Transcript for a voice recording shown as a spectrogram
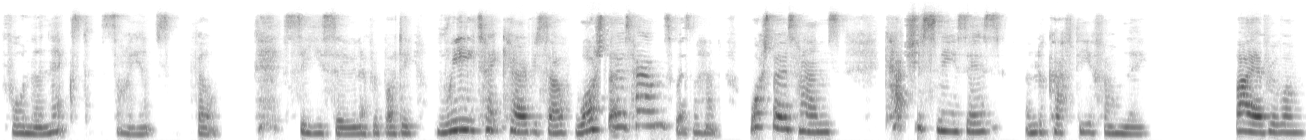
for the next science film. See you soon, everybody. Really take care of yourself. Wash those hands. Where's my hand? Wash those hands. Catch your sneezes and look after your family. Bye, everyone.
